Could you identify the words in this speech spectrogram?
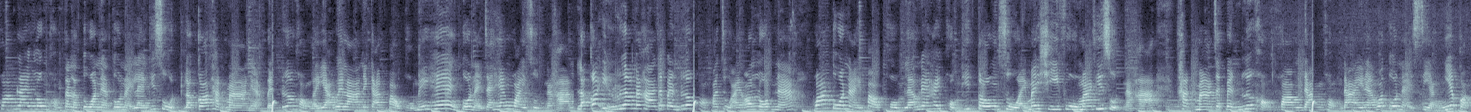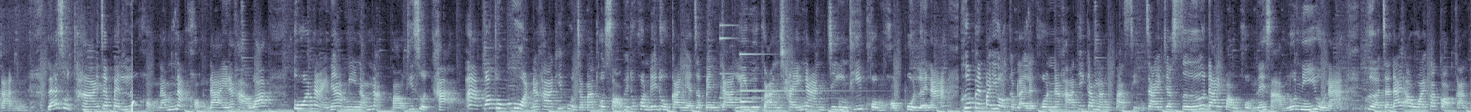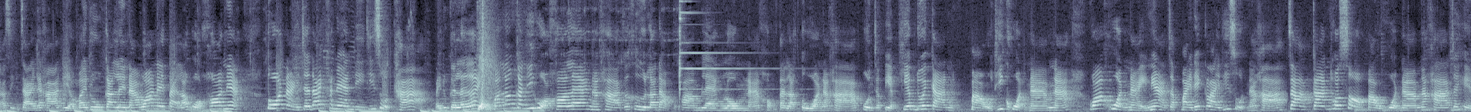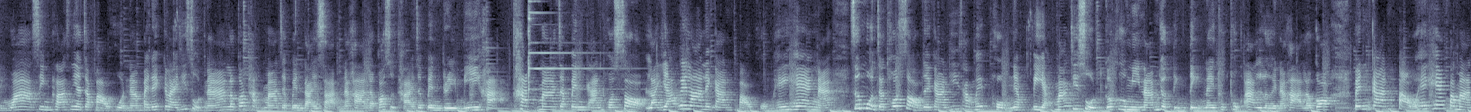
ความแรงลมของแต่ละตัวเนี่ยตัวไหนแรงที่สุด แล้วก็ถัดมาเนี่ยเป็นเรื่องของระยะเวลาในการเป่าผมให้แห้ง ตัวไหนจะแห้งไวสุดนะคะ แล้วก็อีกเรื่องนะคะจะเป็นเรื่องของประจุไอออนลบนะ ว่าตัวไหนเป่าผมแล้วเนี่ยให้ผมที่ตรงสวยไม่ชี้ฟูมากที่สุดนะคะ ถัดมาจะเป็นเรื่องของความดังของไดนะ ว่าตัวไหนเสียงเงียบกว่ากัน และสุดท้ายจะเป็นเรื่องของน้ำหนักของไดนะคะ ว่าตัวไหนเนี่ยมีน้ำหนักเบาที่สุดค่ะ ก็ทุกหมวดนะคะ ที่ปุ่นจะมาทดสอบให้ทุกคนได้ดูกันเนี่ยจะเป็นการรีวิวการใช้งานจริงที่ผมของปุ่นเลยนะ เพื่อเป็นประโยชน์กับหลาย ๆ คนนะคะ ที่กำลังตัดสินใจจะซื้อไดเป่าผมใน 3 รุ่นนี้อยู่นะเผื่อจะได้เอาไว้ประกอบการตัดสินใจนะคะ เดี๋ยวมาดูกันเลยนะว่าในแต่ละหัวข้อเนี่ย ตัวไหนจะได้คะแนนดีที่สุดค่ะ ไปดูกันเลย มาเริ่มกันที่หัวข้อแรกนะคะ ก็คือระดับความแรงลมนะของแต่ละตัวนะคะ ปุ่นจะเปรียบเทียบด้วยการเป่าที่ขวดน้ำนะ ว่าขวดไหนเนี่ยจะไปได้ไกลที่สุดนะคะ จากการทดสอบเป่าขวดน้ำนะคะ จะเห็นว่าซิมพลัสเนี่ยจะเป่าขวดน้ำไปได้ไกลที่สุดนะ แล้วก็ถัดมาจะเป็นไดสันนะคะ แล้วก็สุดท้ายจะเป็นดรีมี่ค่ะ ถัดมาจะเป็นการทดสอบระยะเวลาในการเป่าผมให้แห้งนะ ซึ่งปุ่นจะทดสอบโดยการที่ทำให้ผมเนี่ยเปียกมากที่สุดก็คือมีน้ำหยดติ่งๆในทุกๆ อันเลยนะคะ แล้วก็เป็นการเป่าให้แห้งประมาณ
